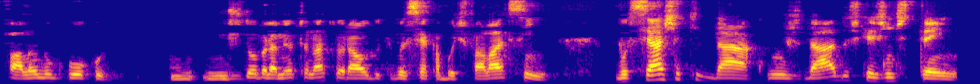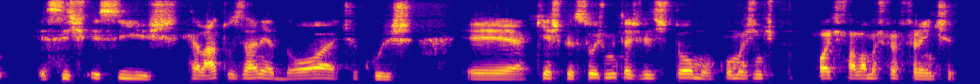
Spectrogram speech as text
falando um pouco, um, desdobramento natural do que você acabou de falar, assim, você acha que dá, com os dados que a gente tem, esses, esses relatos anedóticos, é, que as pessoas muitas vezes tomam, como a gente pode falar mais para frente,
